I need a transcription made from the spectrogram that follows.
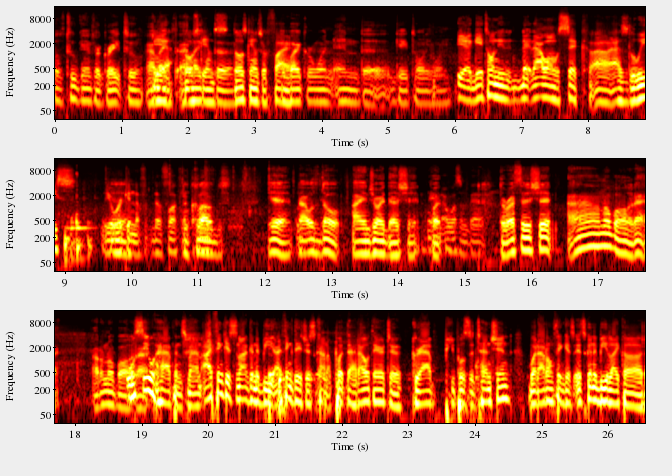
Those two games were great too. I yeah, liked I those liked games. the, those games were fire. the biker one and the Gay Tony one. Yeah, Gay Tony. That, that one was sick. Uh, as Luis, you're Yeah. working the the fucking The clubs. Yeah, that was dope. I enjoyed that shit. Yeah, but that wasn't bad. the rest of the shit, I don't know about all of that. I don't know about We'll that. see what happens, man. I think it's not going to be. I think they just kind of put that out there to grab people's attention, but I don't think it's. It's going to be like a.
